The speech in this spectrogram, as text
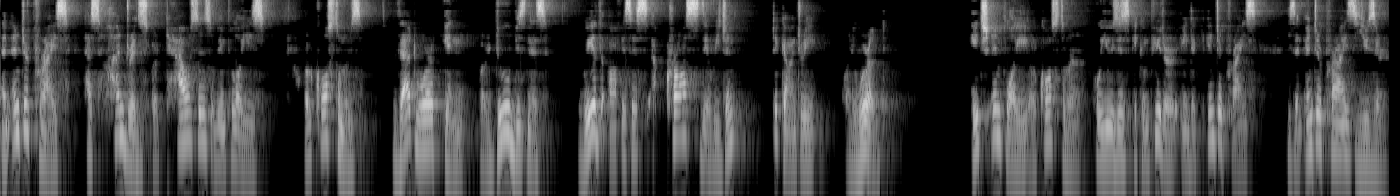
An enterprise has hundreds or thousands of employees or customers that work in or do business with offices across the region, the country, or the world. Each employee or customer who uses a computer in the enterprise is an enterprise user.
